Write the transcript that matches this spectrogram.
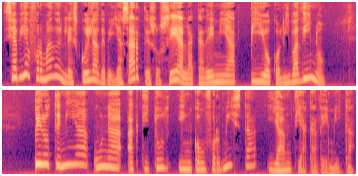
Se había formado en la Escuela de Bellas Artes, o sea, la Academia Pío Colibadino, pero tenía una actitud inconformista y antiacadémica,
